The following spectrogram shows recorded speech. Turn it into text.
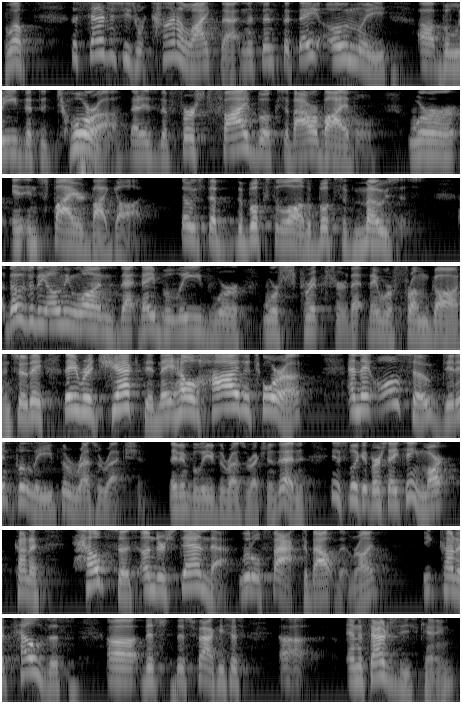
Well, the Sadducees were kind of like that in the sense that they only uh, believed that the Torah, that is the first five books of our Bible, were inspired by God. Those, the, the books of the law, the books of Moses. Those are the only ones that they believed were, were scripture, that they were from God. And so they, they rejected, they held high the Torah, and they also didn't believe the resurrection. They didn't believe the resurrection of the dead. And just look at verse 18. Mark kind of helps us understand that little fact about them, right? He kind of tells us uh, this, this fact. He says, uh, And the Sadducees came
